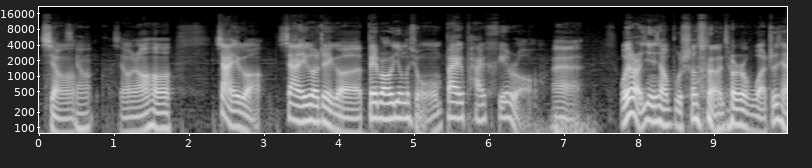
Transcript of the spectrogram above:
行行，行，然后下一个，下一个这个背包英雄 Backpack Hero，哎，我有点印象不深了，就是我之前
